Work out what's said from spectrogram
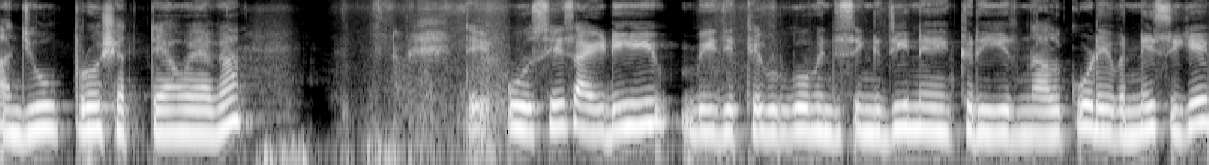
ਹਾਂਜੀ, ਉਹ ਉੱਪਰੋਂ ਛੱਤਿਆ ਹੋਇਆ ਗਾ ਤੇ ਉਸੇ ਸਾਈਡ ਹੀ ਵੀ ਜਿੱਥੇ ਗੁਰੂ ਗੋਬਿੰਦ ਸਿੰਘ ਜੀ ਨੇ ਕਰੀਰ ਨਾਲ ਘੋੜੇ ਬੰਨੇ ਸੀਗੇ,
